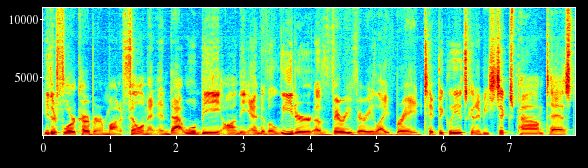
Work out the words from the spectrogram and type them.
either fluorocarbon or monofilament, and that will be on the end of a leader of very, very light braid. Typically, it's going to be six pound test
